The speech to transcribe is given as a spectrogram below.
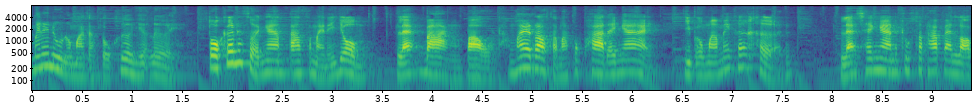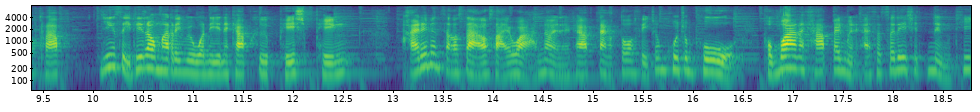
ไม่ได้นูนออกมาจากตัวเครื่องเยอะเลย ตัวเครื่องที่สวยงามตามสมัยนิยม และบางเบาทำให้เราสามารถพกพาได้ง่าย หยิบออกมาไม่เคอะเขิน และใช้งานในทุกสภาพแวดล้อมครับ ยิ่งสีที่เรามารีวิววันนี้นะครับ คือ Peach Pink ใครที่เป็นสาวๆ สายหวานหน่อยนะครับ แต่งตัวสีชมพูชมพู ผมว่านะครับ เป็นเหมือนอ c เซสซอรี่ชิ้นหนึ่งที่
